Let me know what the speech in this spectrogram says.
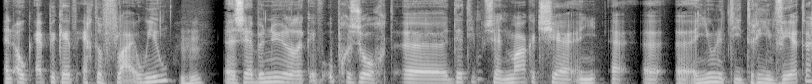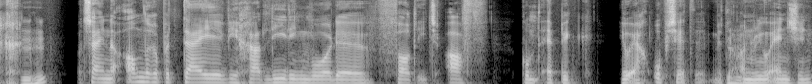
En ook Epic heeft echt een flywheel. Mhm. Eh, ze hebben nu, dat ik even opgezocht, eh 13% market share en, en Unity 43. Wat zijn de andere partijen? Wie gaat leading worden? Valt iets af? Komt Epic heel erg opzetten met de. Unreal Engine?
